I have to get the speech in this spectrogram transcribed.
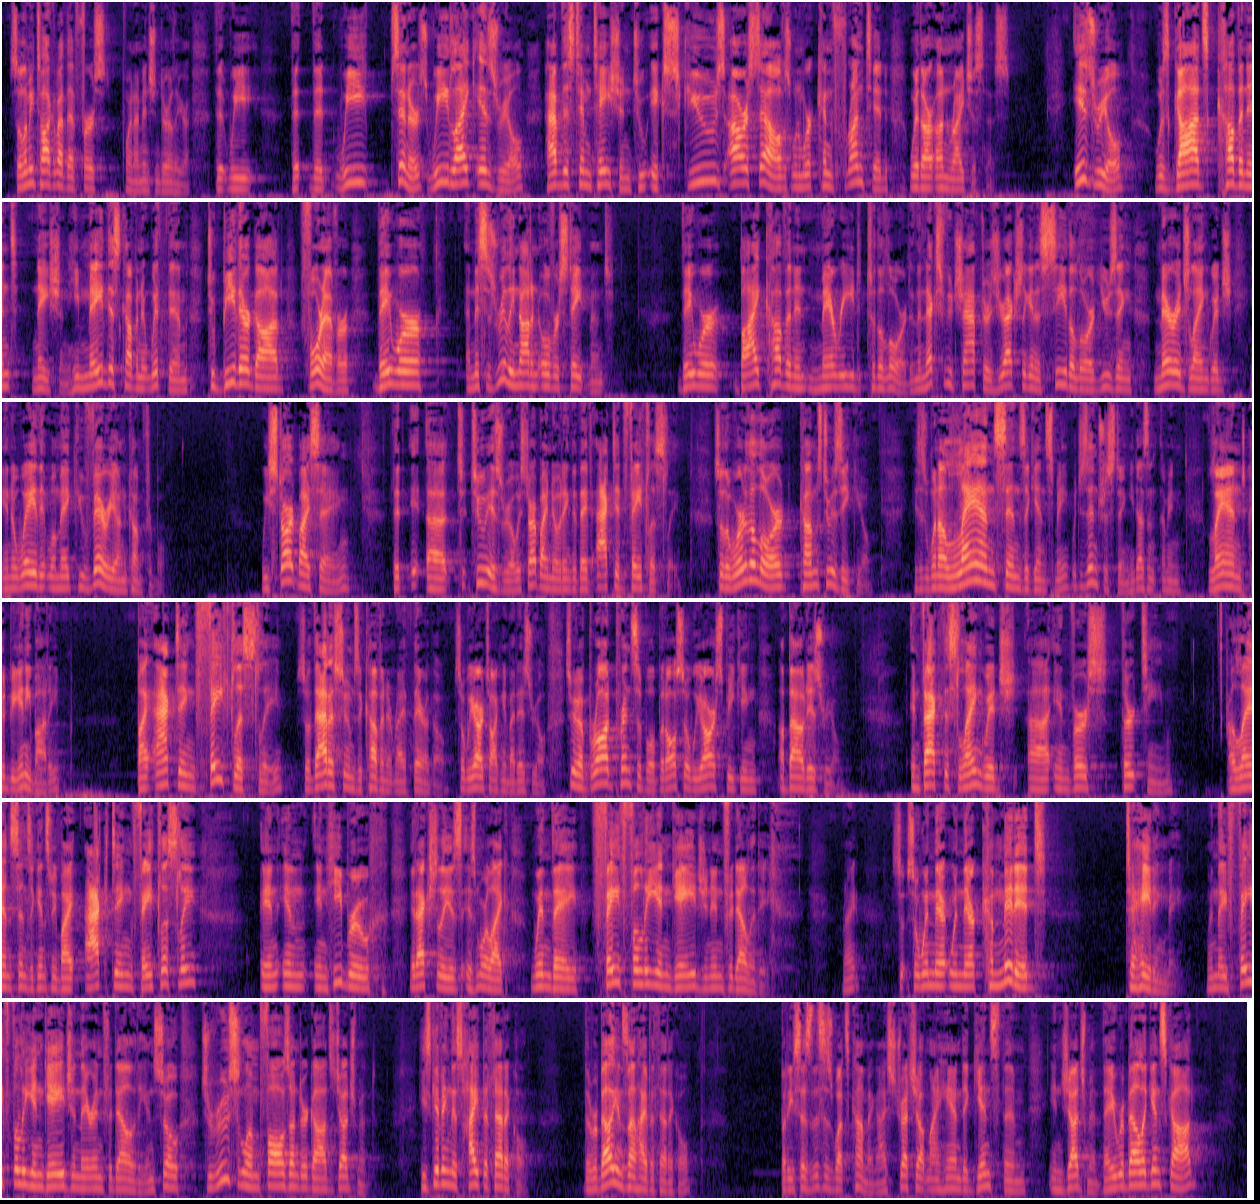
So let me talk about that first point I mentioned earlier that we, that, that we sinners, we like Israel, have this temptation to excuse ourselves when we're confronted with our unrighteousness. Israel was God's covenant nation. He made this covenant with them to be their God forever. They were, and this is really not an overstatement, they were by covenant married to the Lord. In the next few chapters, you're actually going to see the Lord using marriage language in a way that will make you very uncomfortable. We start by saying that uh, to, to Israel, we start by noting that they've acted faithlessly. So the word of the Lord comes to Ezekiel. He says, When a land sins against me, which is interesting, he doesn't, I mean, land could be anybody, by acting faithlessly, so that assumes a covenant right there, though. So we are talking about Israel. So we have a broad principle, but also we are speaking about Israel. In fact, this language uh, in verse 13, a land sins against me by acting faithlessly, in, in, in Hebrew, it actually is, is more like when they faithfully engage in infidelity. Right? So, so when, they're, when they're committed to hating me when they faithfully engage in their infidelity. And so Jerusalem falls under God's judgment. He's giving this hypothetical. The rebellion's not hypothetical, but he says this is what's coming. I stretch out my hand against them in judgment. They rebel against God.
